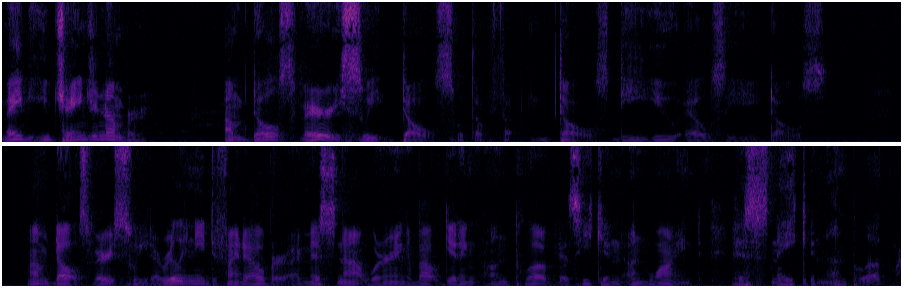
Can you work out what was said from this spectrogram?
Maybe you change your number. I'm Dulce, very sweet Dulce. What the fuck? Dulce. D U L C. I'm Dulce, very sweet. I really need to find Albert. I miss not worrying about getting unplugged as he can unwind his snake and unplug my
